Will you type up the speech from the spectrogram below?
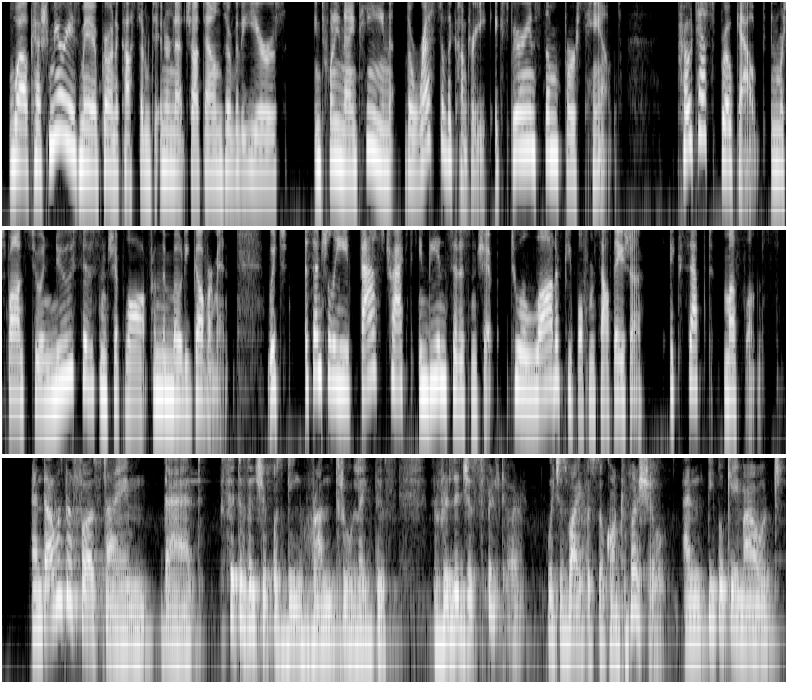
While Kashmiris may have grown accustomed to internet shutdowns over the years, in 2019, the rest of the country experienced them firsthand. Protests broke out in response to a new citizenship law from the Modi government, which essentially fast tracked Indian citizenship to a lot of people from South Asia, except Muslims. And that was the first time that citizenship was being run through like this religious filter which is why it was so controversial. And people came out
